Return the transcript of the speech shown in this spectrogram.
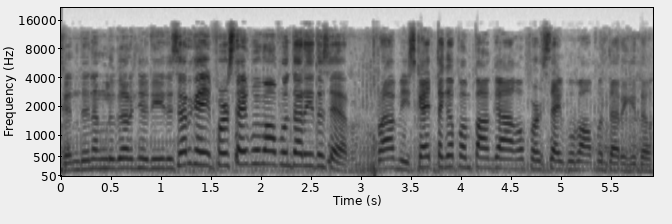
ganda ng lugar nyo dito. Sir, ngayon, first time po makapunta rito, sir. Promise, kahit taga Pampanga ako, first time po makapunta rito.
